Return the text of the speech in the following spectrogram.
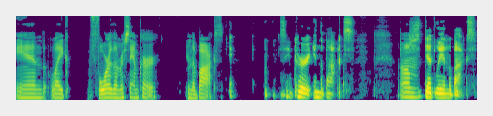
and like four of them are Sam Kerr in the box. Sam Kerr in the box. Um just deadly in the box.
